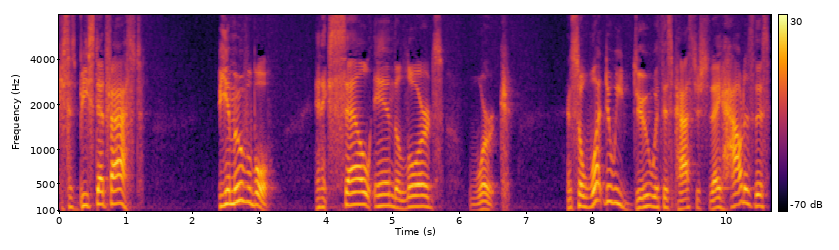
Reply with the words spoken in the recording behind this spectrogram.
He says, Be steadfast, be immovable, and excel in the Lord's work. And so, what do we do with this passage today? How does this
